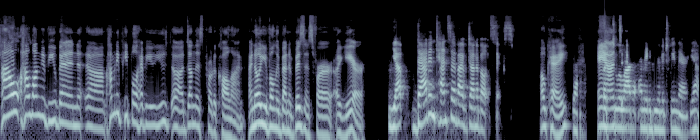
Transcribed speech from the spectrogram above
How how long have you been? Um, how many people have you used uh, done this protocol on? I know you've only been in business for a year. Yep. That intensive, I've done about six. Okay. Yeah. And but do a lot of NAD in between there. Yeah.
